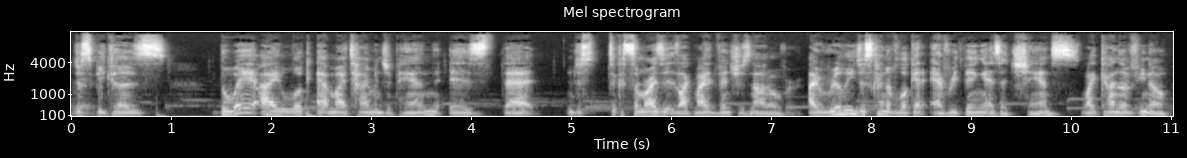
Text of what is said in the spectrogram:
just because the way I look at my time in Japan is that just to summarize it, like my adventure's not over. I really just kind of look at everything as a chance, like kind of, you know,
